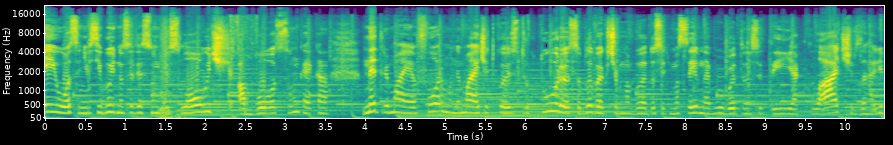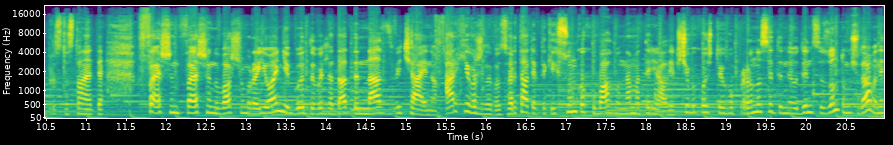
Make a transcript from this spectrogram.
Цієї осені всі будуть носити сумки слоуч або сумка, яка не тримає форму, не має чіткої структури, особливо якщо вона буде досить масивна, і ви будете носити її як клач, взагалі просто станете фешн-фешн у вашому районі, будете виглядати надзвичайно. Архіважливо звертати в таких сумках увагу на матеріал. Якщо ви хочете його проносити не один сезон, тому що да, вони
